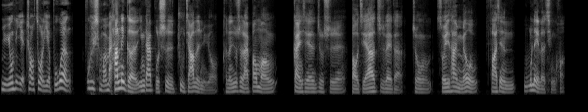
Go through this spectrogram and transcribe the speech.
女佣也照做了，也不问为什么买。他那个应该不是住家的女佣，可能就是来帮忙干一些就是保洁啊之类的这种，所以他也没有发现屋内的情况。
